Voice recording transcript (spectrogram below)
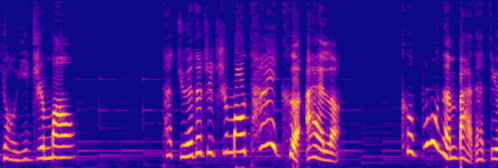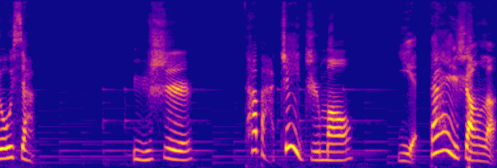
有一只猫，他觉得这只猫太可爱了。可不能把它丢下。于是，他把这只猫也带上了。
